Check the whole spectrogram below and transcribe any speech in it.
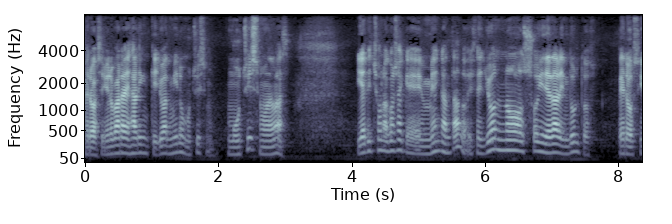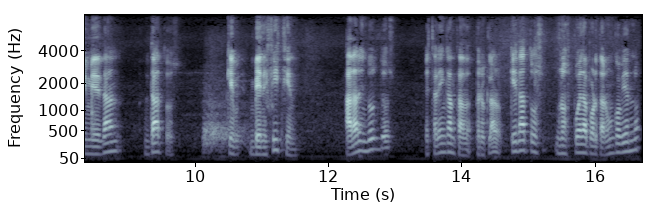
pero el señor Ibarra es alguien que yo admiro muchísimo, muchísimo además y ha dicho una cosa que me ha encantado. Dice, yo no soy de dar indultos, pero si me dan datos que beneficien a dar indultos, estaría encantado. Pero claro, ¿qué datos nos puede aportar un gobierno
